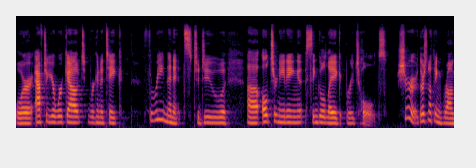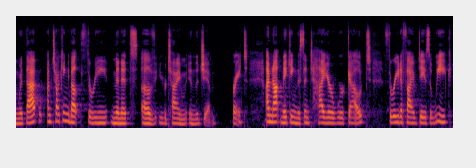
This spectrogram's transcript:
Or after your workout, we're going to take three minutes to do uh, alternating single leg bridge holds. Sure, there's nothing wrong with that, but I'm talking about three minutes of your time in the gym, right? I'm not making this entire workout three to five days a week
